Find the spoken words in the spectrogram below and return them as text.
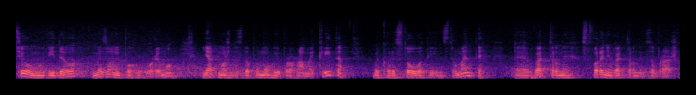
В цьому відео ми з вами поговоримо, як можна з допомогою програми Кріта використовувати інструменти е, векторних, створення векторних зображень.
